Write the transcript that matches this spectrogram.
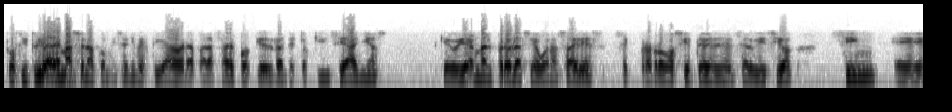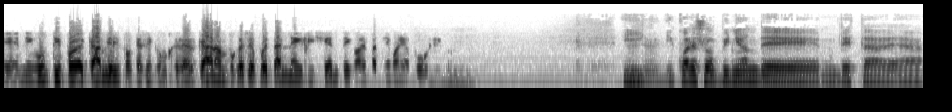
constituir además una comisión investigadora para saber por qué durante estos 15 años que gobierna el PRO de la Ciudad de Buenos Aires se prorrogó siete veces el servicio sin eh, ningún tipo de cambios y por qué se congeló el canon, por qué se fue tan negligente con el patrimonio público. ¿Y, cuál es su opinión de, de esta...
